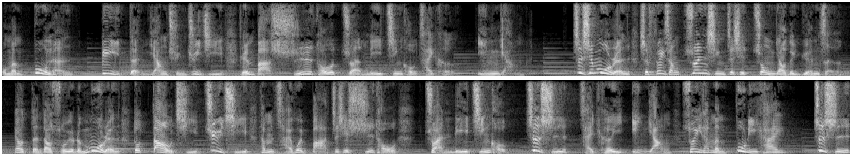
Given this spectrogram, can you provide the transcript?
我们不能。”必等羊群聚集，人把石头转离井口才可引羊。这些牧人是非常遵循这些重要的原则，要等到所有的牧人都到齐聚齐，他们才会把这些石头转离井口，这时才可以引羊。所以他们不离开。这时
